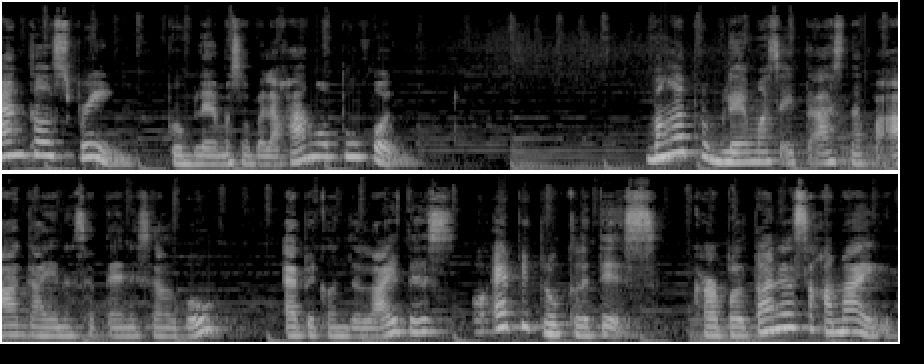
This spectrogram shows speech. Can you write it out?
ankle sprain, problema sa balakang o tuhod. Mga problema sa itaas na paa gaya ng sa tennis elbow, epicondylitis o epitrochlitis, carpal tunnel sa kamay,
